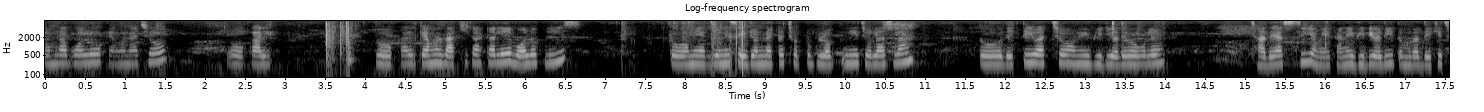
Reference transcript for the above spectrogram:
তোমরা বলো, কেমন আছো? তো কাল তো কাল কেমন রাখি কাটালে বলো প্লিজ তো আমি একজনই, সেই জন্য একটা ছোট্ট ব্লগ নিয়ে চলে আসলাম। তো দেখতেই পাচ্ছ, আমি ভিডিও দেবো বলে ছাদে আসছি। আমি এখানেই ভিডিও দিই, তোমরা দেখেছ।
